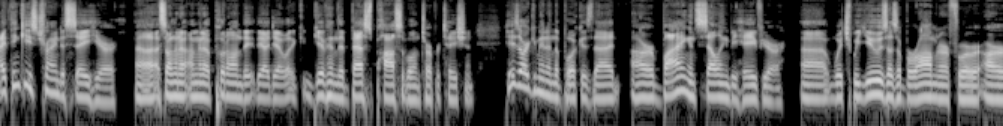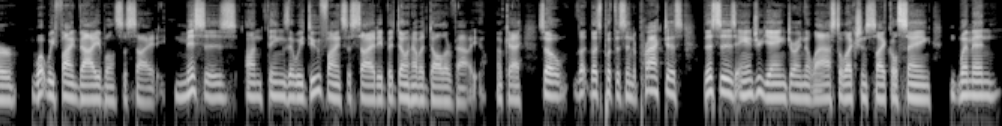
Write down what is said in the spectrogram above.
I think he's trying to say here, uh, so I'm gonna I'm gonna put on the the idea, like, give him the best possible interpretation his argument in the book is that our buying and selling behavior uh, which we use as a barometer for our what we find valuable in society, misses on things that we do find society but don't have a dollar value. Okay. So let, us put this into practice. This is Andrew Yang during the last election cycle saying women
